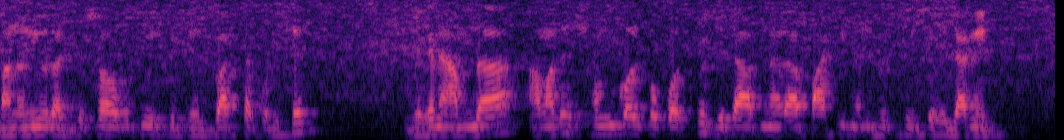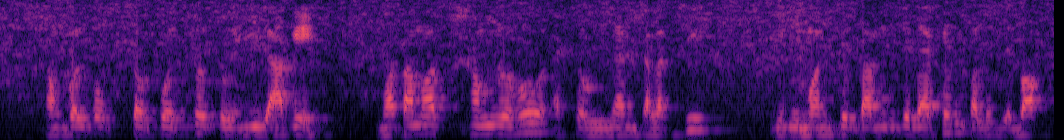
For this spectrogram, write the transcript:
মাননীয় রাজ্য সভাপতি একটি প্রেস বার্তা করেছেন, যেখানে আমরা আমাদের সংকল্পপত্র যেটা আপনারা পার্টি ম্যানিফেস্টো হিসেবে জানেন সংকল্পপত্র তৈরির আগে মতামত সংগ্রহ একটা অভিযান চালাচ্ছি। যদি মঞ্চের বাম দিকে দেখেন, তাহলে যে বাক্স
